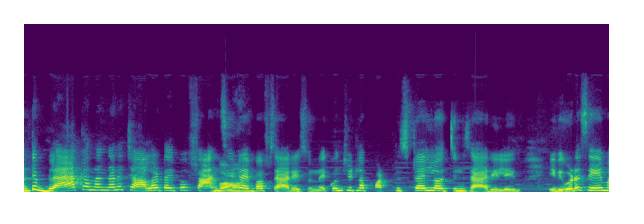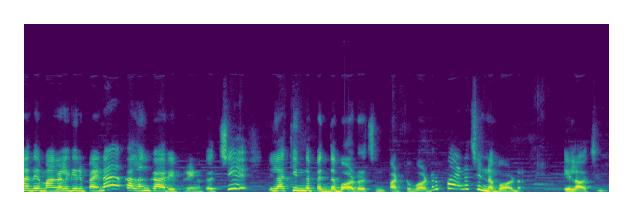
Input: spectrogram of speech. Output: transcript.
అంటే బ్లాక్ అనగానే చాలా type of fancy. Type of saris ఉన్నాయి. కొంచెం ఇట్లా పట్టు స్టైల్లో వచ్చిన శారీ లేదు. ఇది కూడా సేమ్ అదే మంగళగిరి పైన కలంకారీ ప్రింట్ వచ్చి ఇలా కింద పెద్ద బార్డర్ వచ్చింది. పట్టు బార్డర్ పైన చిన్న బార్డర్ ఇలా వచ్చింది.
